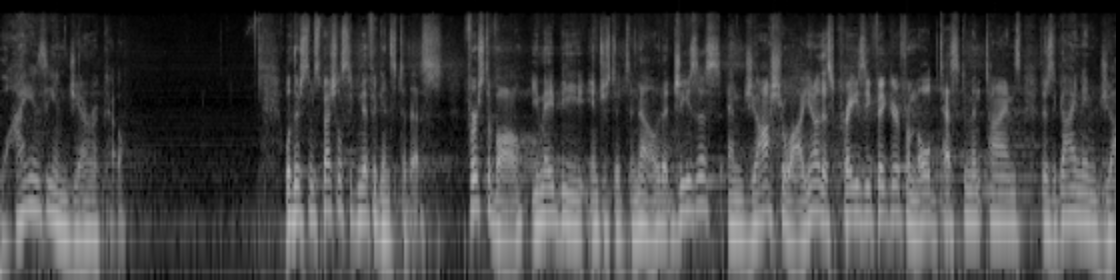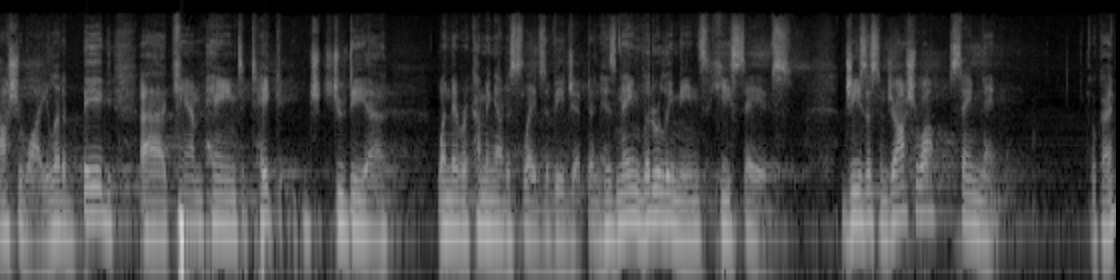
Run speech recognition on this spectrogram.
why is he in Jericho? Well, there's some special significance to this. First of all, you may be interested to know that Jesus and Joshua, you know this crazy figure from Old Testament times? There's a guy named Joshua. He led a big uh, campaign to take Judea when they were coming out as slaves of Egypt. And his name literally means he saves. Jesus and Joshua, same name. Okay?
